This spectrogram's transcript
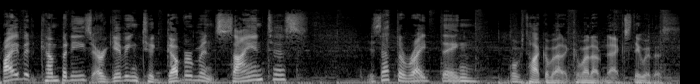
private companies are giving to government scientists. Is that the right thing? We'll talk about it coming up next. Stay with us.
